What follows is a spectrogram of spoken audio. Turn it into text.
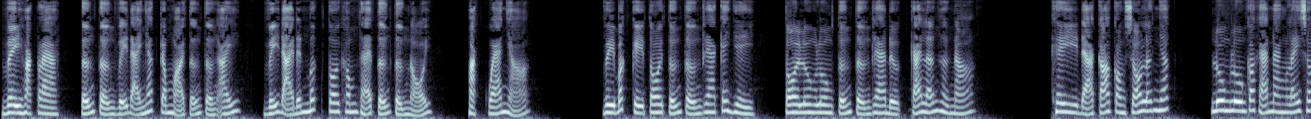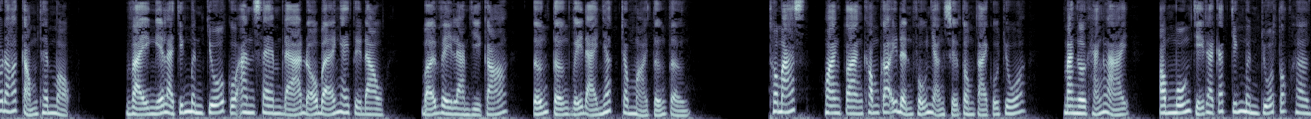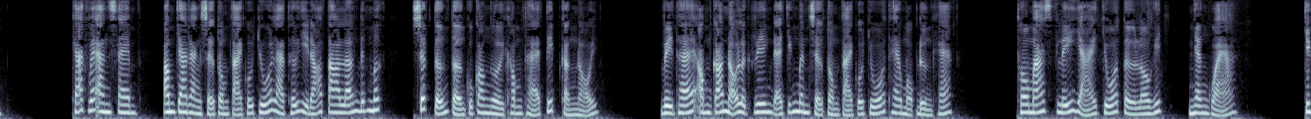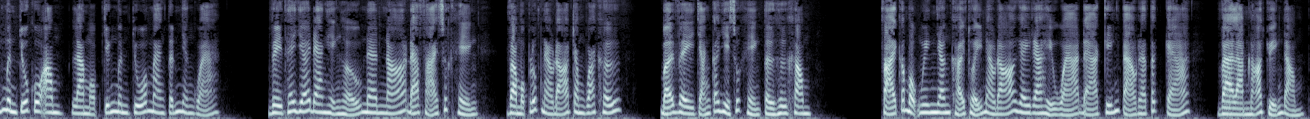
Vì hoặc là tưởng tượng vĩ đại nhất trong mọi tưởng tượng ấy vĩ đại đến mức tôi không thể tưởng tượng nổi, hoặc quá nhỏ. Vì bất kỳ tôi tưởng tượng ra cái gì, tôi luôn luôn tưởng tượng ra được cái lớn hơn nó. Khi đã có con số lớn nhất, luôn luôn có khả năng lấy số đó cộng thêm một. Vậy nghĩa là chứng minh Chúa của anh xem đã đổ bể ngay từ đầu, bởi vì làm gì có tưởng tượng vĩ đại nhất trong mọi tưởng tượng. Thomas hoàn toàn không có ý định phủ nhận sự tồn tại của Chúa, mà ngược hẳn lại, ông muốn chỉ ra cách chứng minh Chúa tốt hơn. Khác với anh xem ông cho rằng sự tồn tại của Chúa là thứ gì đó to lớn đến mức sức tưởng tượng của con người không thể tiếp cận nổi. Vì thế ông có nỗ lực riêng để chứng minh sự tồn tại của Chúa theo một đường khác. Thomas lý giải Chúa từ logic, nhân quả. Chứng minh Chúa của ông là một chứng minh Chúa mang tính nhân quả. Vì thế giới đang hiện hữu nên nó đã phải xuất hiện vào một lúc nào đó trong quá khứ, bởi vì chẳng có gì xuất hiện từ hư không. Phải có một nguyên nhân khởi thủy nào đó gây ra hiệu quả đã kiến tạo ra tất cả và làm nó chuyển động.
